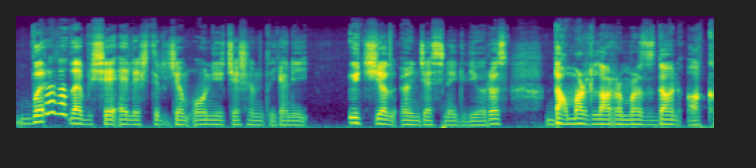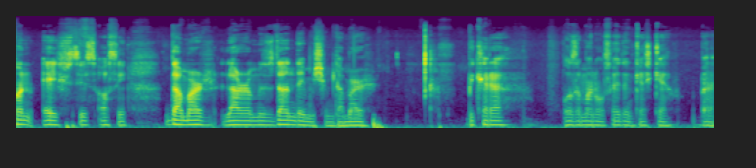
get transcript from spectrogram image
Burada da bir şey eleştireceğim 13 yaşımda yani 3 yıl öncesine gidiyoruz. Damarlarımızdan akan eşsiz asil. Damarlarımızdan demişim damar. Bir kere o zaman olsaydın keşke böyle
